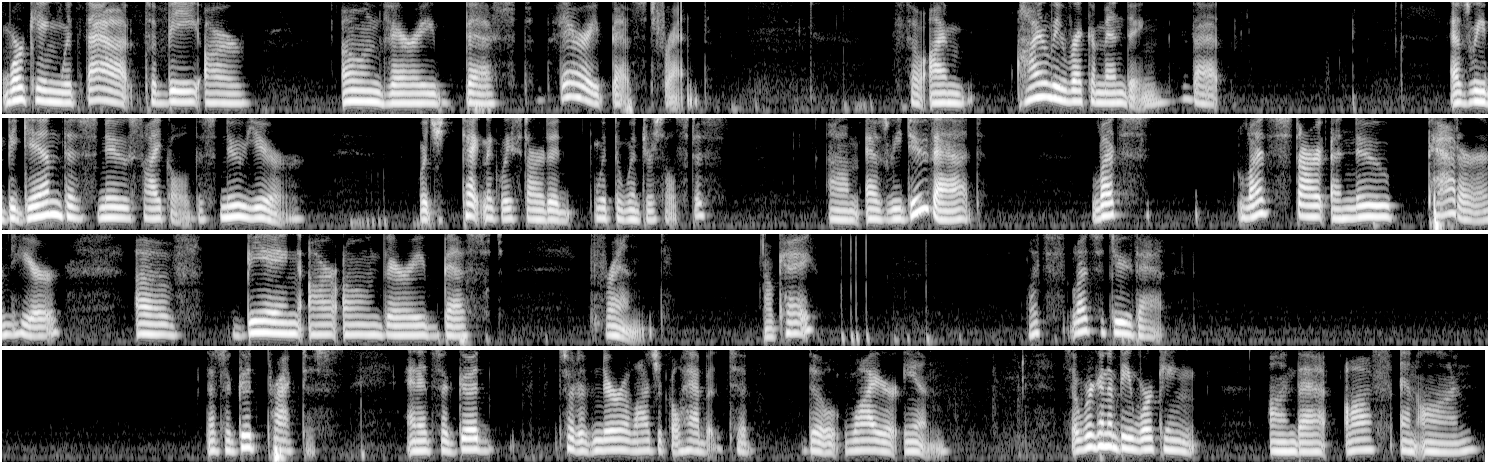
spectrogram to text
working with that to be our own very best, very best friend. So I'm highly recommending that as we begin this new cycle, this new year, which technically started with the winter solstice, um, as we do that, let's let's start a new pattern here of being our own very best friend. Okay? Let's let's do that. That's a good practice. And it's a good sort of neurological habit to build wire in. So we're going to be working on that off and on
